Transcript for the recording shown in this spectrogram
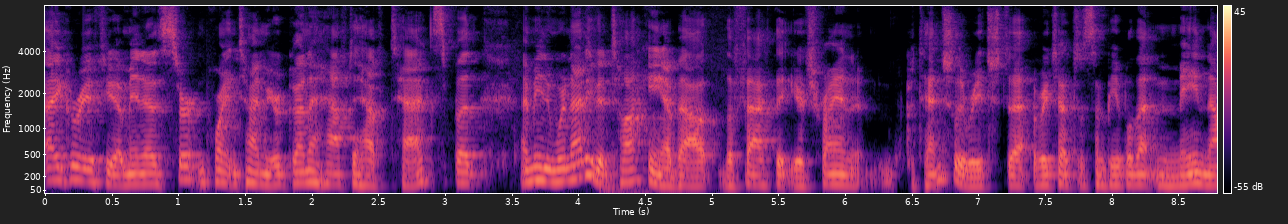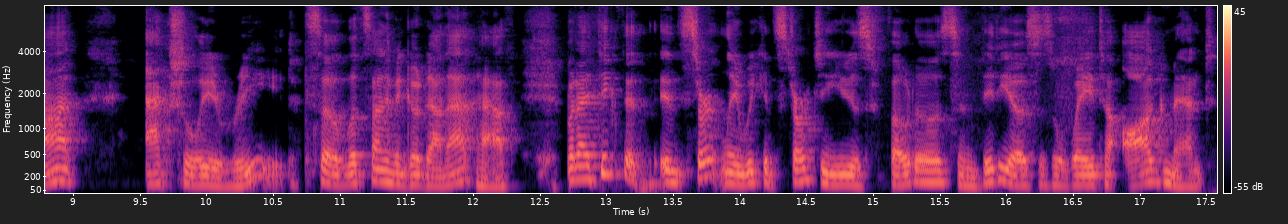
I agree with you. I mean, at a certain point in time, you're going to have to have text, but I mean, we're not even talking about the fact that you're trying to potentially reach to, reach out to some people that may not actually read. So let's not even go down that path. But I think that it, certainly we could start to use photos and videos as a way to augment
